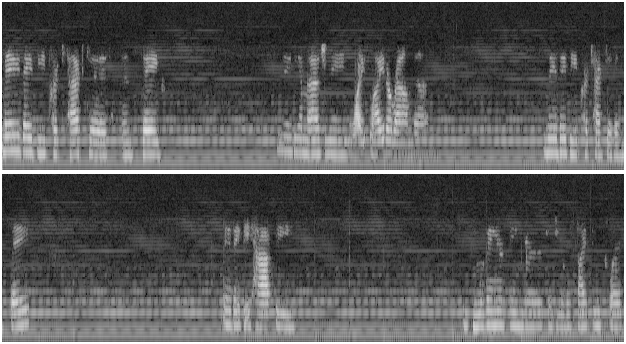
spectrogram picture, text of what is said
May they be protected and safe maybe imagining white light around them. May they be protected and safe. May they be happy. moving your fingers as you recite these words,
